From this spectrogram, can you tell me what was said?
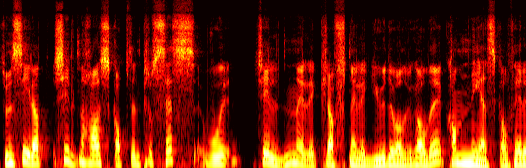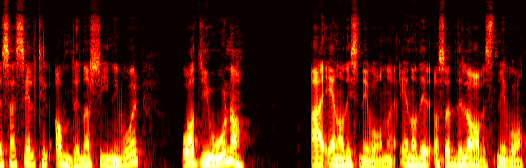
Så Hun sier at kilden har skapt en prosess hvor kilden, eller kraften eller Gud, hva du vil kalle det, kan nedskaltere seg selv til andre energinivåer, og at jorden da, er en av disse nivåene, av de, altså det laveste nivået.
